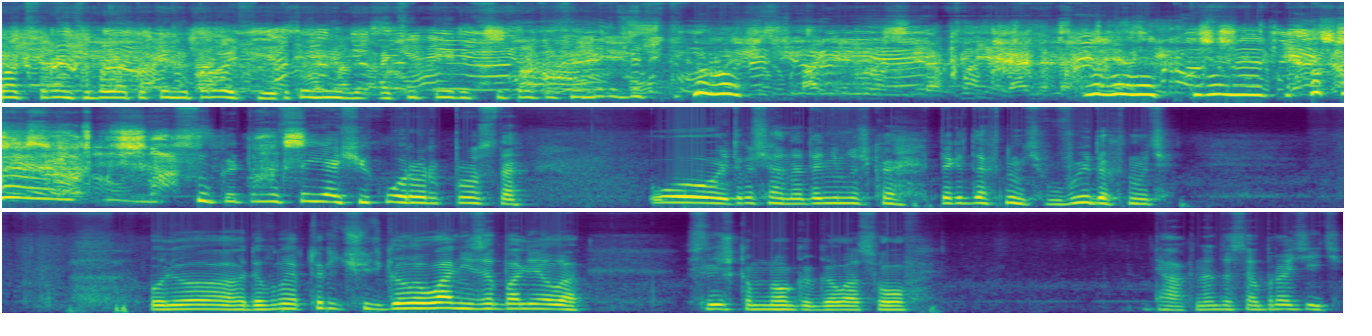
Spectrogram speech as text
Макс раньше была такой непорочной, такой милой, а теперь все против Да что? Сука, это настоящий хоррор просто. Ой, друзья, надо немножко передохнуть, выдохнуть. Бля, да в натуре чуть голова не заболела. Слишком много голосов. Так, надо сообразить,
